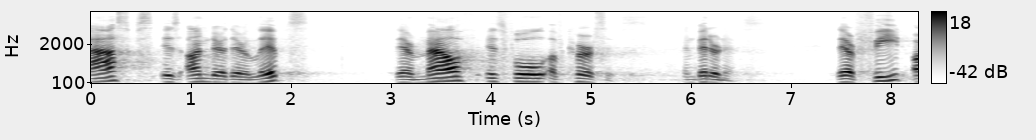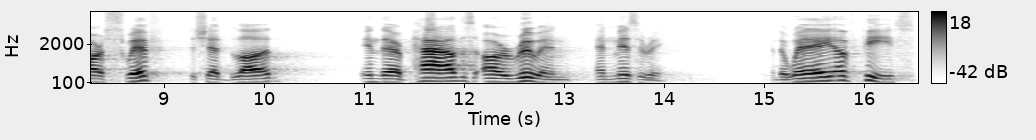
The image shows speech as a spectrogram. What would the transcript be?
asps is under their lips. Their mouth is full of curses and bitterness. Their feet are swift to shed blood. In their paths are ruin and misery. And the way of peace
